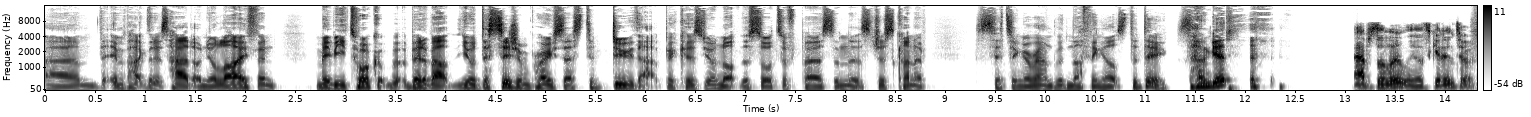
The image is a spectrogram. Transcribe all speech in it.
um, the impact that it's had on your life, and maybe talk a bit about your decision process to do that because you're not the sort of person that's just kind of sitting around with nothing else to do. Sound good? Absolutely. Let's get into it.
